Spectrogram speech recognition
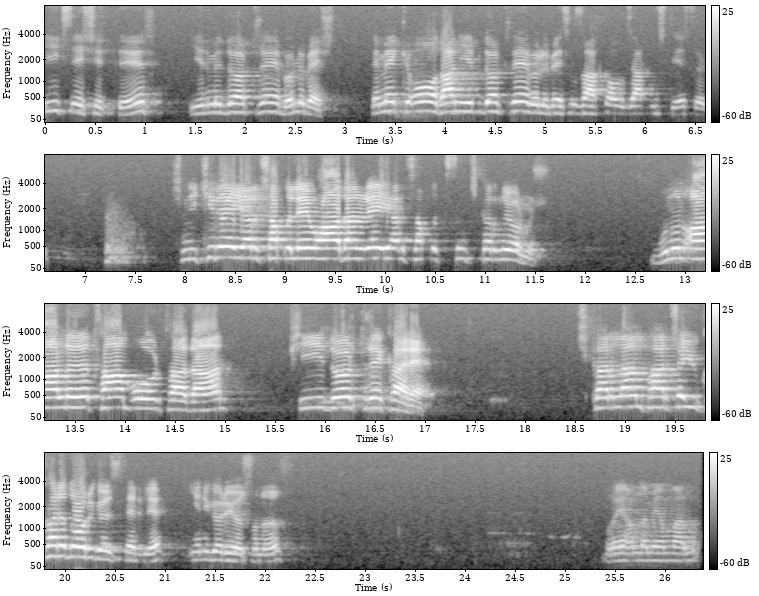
x eşittir. 24R bölü 5. Demek ki O'dan 24R bölü 5 uzakta olacakmış diye söyledim. Şimdi 2R yarıçaplı levhadan R yarıçaplı kısım çıkarılıyormuş. Bunun ağırlığı tam ortadan pi 4 r kare. Çıkarılan parça yukarı doğru gösterilir. Yeni görüyorsunuz. Burayı anlamayan var mı?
